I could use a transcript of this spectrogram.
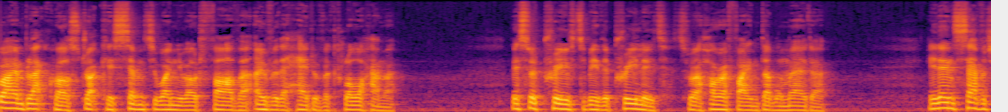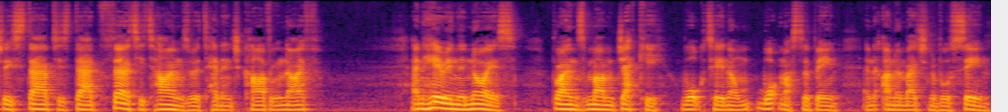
Brian Blackwell struck his 71 year old father over the head with a claw hammer. This would prove to be the prelude to a horrifying double murder. He then savagely stabbed his dad 30 times with a 10 inch carving knife. And hearing the noise, Brian's mum Jackie walked in on what must have been an unimaginable scene.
